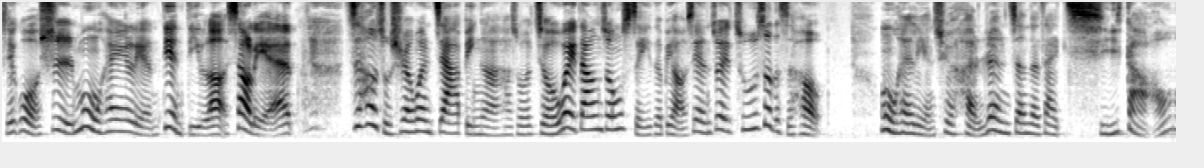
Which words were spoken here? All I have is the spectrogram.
结果是木黑脸垫底了，笑脸。之后主持人问嘉宾啊，他说九位当中谁的表现最出色的时候，木黑脸却很认真的在祈祷。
